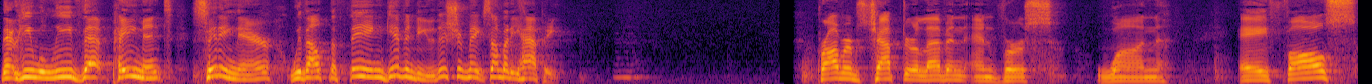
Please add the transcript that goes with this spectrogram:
that he will leave that payment sitting there without the thing given to you. This should make somebody happy. Proverbs chapter 11 and verse 1 a false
